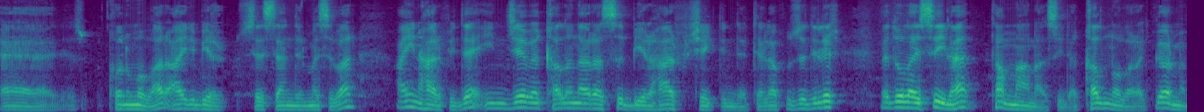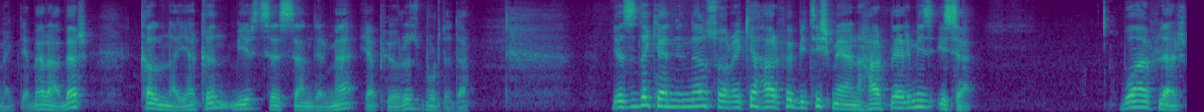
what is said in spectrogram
e, konumu var. Ayrı bir seslendirmesi var. Ayn harfi de ince ve kalın arası bir harf şeklinde telaffuz edilir ve dolayısıyla tam manasıyla kalın olarak görmemekle beraber kalına yakın bir seslendirme yapıyoruz burada da. Yazıda kendinden sonraki harfe bitişmeyen harflerimiz ise bu harfler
